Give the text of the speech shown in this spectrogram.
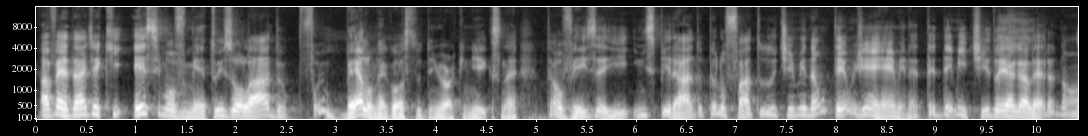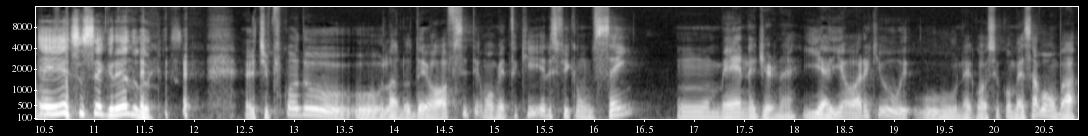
a verdade é que esse movimento isolado foi um belo negócio do New York Knicks, né? Talvez aí inspirado pelo fato do time não ter um GM, né? Ter demitido aí a galera. Não, é esse o segredo, Lucas. é tipo quando o, lá no The Office tem um momento que eles ficam sem um manager, né? E aí é a hora que o, o negócio começa a bombar,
